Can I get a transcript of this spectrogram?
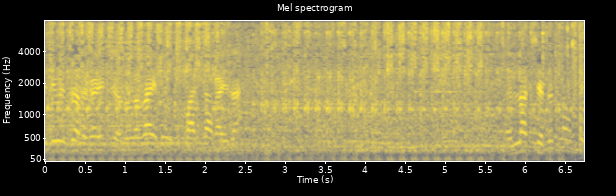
दिवस झालं काय चला राहिलो. पाच लाखायचा लक्षातच नव्हतं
